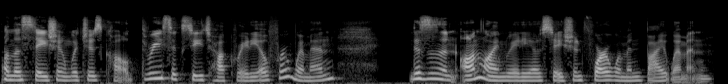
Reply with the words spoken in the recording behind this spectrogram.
on the station, which is called 360 Talk Radio for Women. This is an online radio station for women by women.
